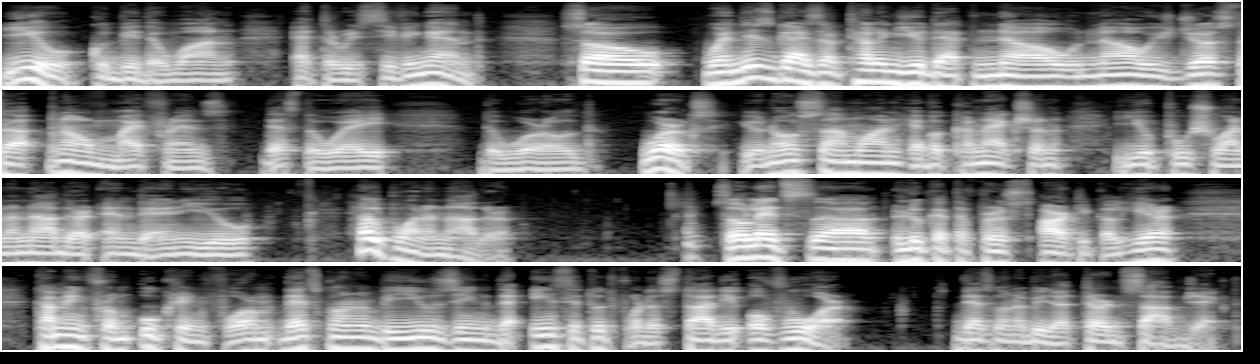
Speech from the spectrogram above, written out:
you could be the one at the receiving end. So when these guys are telling you that no, no, it's just a no, my friends, that's the way the world works. You know someone, have a connection, you push one another, and then you help one another. So let's uh, look at the first article here, coming from Ukrinform. That's going to be using the Institute for the Study of War. That's going to be the third subject.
